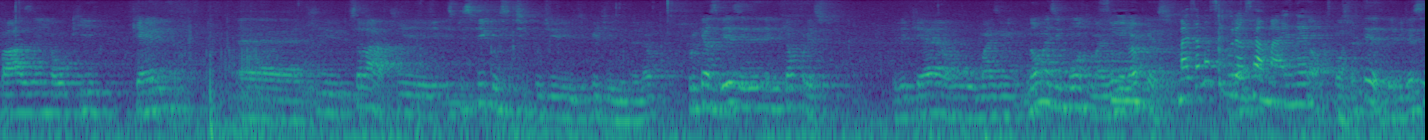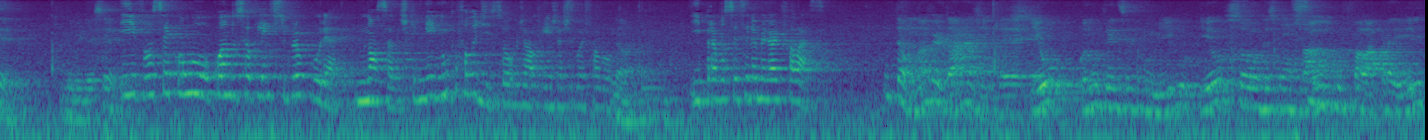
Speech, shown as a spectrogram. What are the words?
fazem ou que querem, é, que, sei lá, que especificam esse tipo de, de pedido, entendeu? Porque às vezes ele, ele quer o preço. Ele quer o mais, não mais em conta, mas Sim. o melhor preço. Mas é uma segurança é. a mais, né? Não, com certeza, deveria ser. Deveria ser. E você, como quando o seu cliente te procura, nossa, acho que ninguém nunca falou disso, ou já alguém já chegou e falou. Não. E para você seria melhor que falasse? Então, na verdade, é, eu, quando o cliente senta comigo, eu sou responsável Sim. por falar para ele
